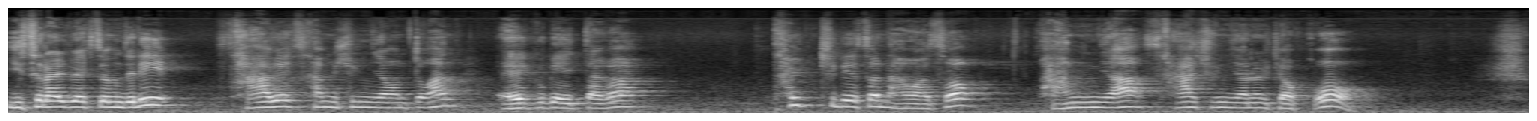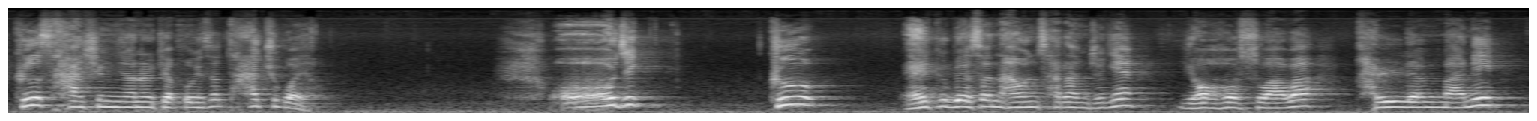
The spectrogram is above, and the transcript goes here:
이스라엘 백성들이 430년 동안 애굽에 있다가 탈출해서 나와서 광야 40년을 겪고 그 40년을 겪으면서 다 죽어요. 오직 그 애굽에서 나온 사람 중에 여호수아와 갈렙만이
